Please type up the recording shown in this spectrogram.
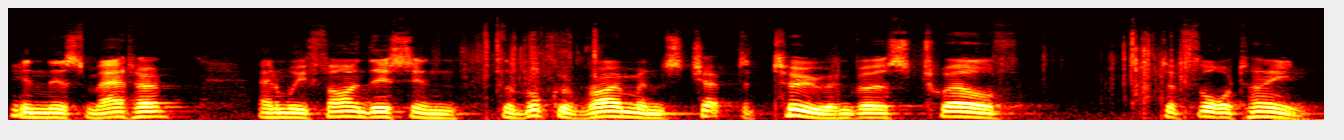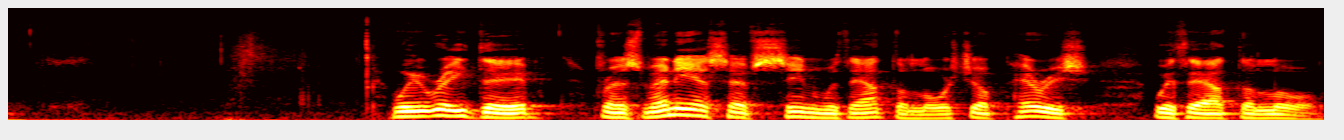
in this matter, and we find this in the book of Romans, chapter 2, and verse 12 to 14. We read there, For as many as have sinned without the law shall perish without the law.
